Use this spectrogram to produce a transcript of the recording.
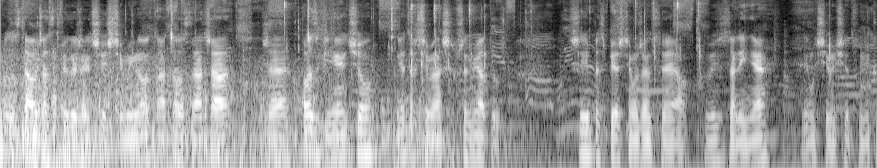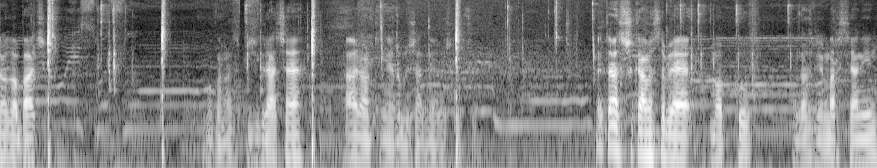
Pozostało czas 2 godziny 30 minut, a to oznacza, że po zginięciu nie tracimy naszych przedmiotów. Czyli bezpiecznie możemy sobie wyjść za linię, nie musimy się tu nikogo bać. Mogą nas bić gracze, ale nam to nie robi żadnej różnicy. No i teraz szukamy sobie mobków o nazwie Marsjanin.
